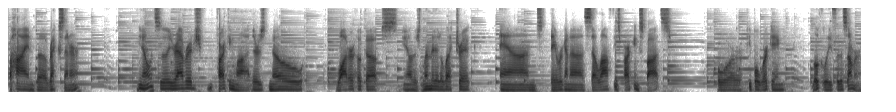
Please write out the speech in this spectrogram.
behind the rec center. You know, it's a, your average parking lot. There's no water hookups, you know, there's limited electric. And they were going to sell off these parking spots for people working locally for the summer.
